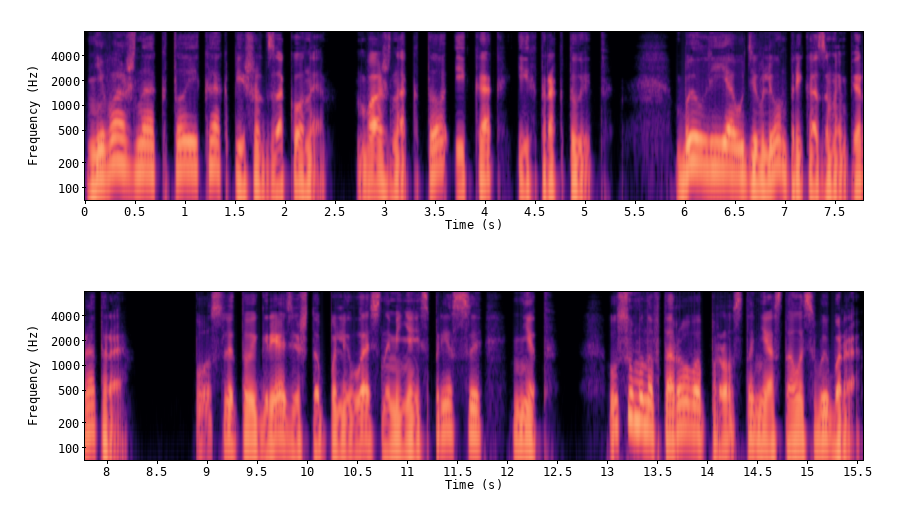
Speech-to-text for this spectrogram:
Неважно, кто и как пишет законы, важно, кто и как их трактует. Был ли я удивлен приказом императора? После той грязи, что полилась на меня из прессы, нет. У Сумана второго просто не осталось выбора.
